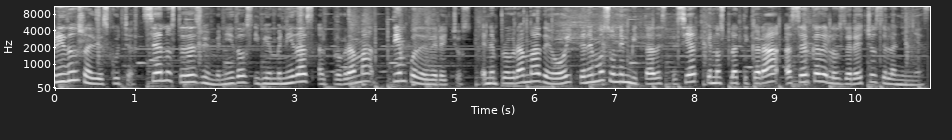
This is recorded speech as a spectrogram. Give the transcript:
Queridos radioescuchas, sean ustedes bienvenidos y bienvenidas al programa Tiempo de Derechos. En el programa de hoy tenemos una invitada especial que nos platicará acerca de los derechos de la niñez.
